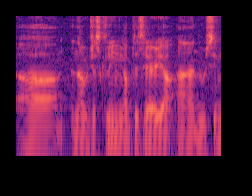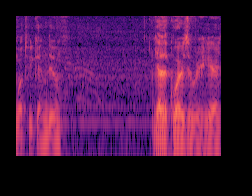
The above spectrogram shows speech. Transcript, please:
um, and now we're just cleaning up this area and we're seeing what we can do. Gallic warriors over here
